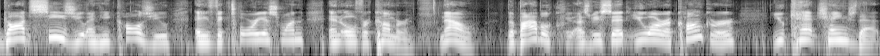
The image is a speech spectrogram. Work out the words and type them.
God sees you and He calls you a victorious one, an overcomer. Now, the Bible, as we said, you are a conqueror. You can't change that.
